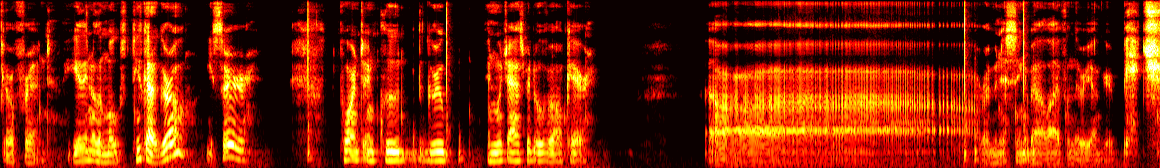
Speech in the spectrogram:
girlfriend. Yeah, they know the most. He's got a girl? Yes, sir. Important to include the group in which aspect overall care. Uh, reminiscing about life when they were younger. Bitch.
